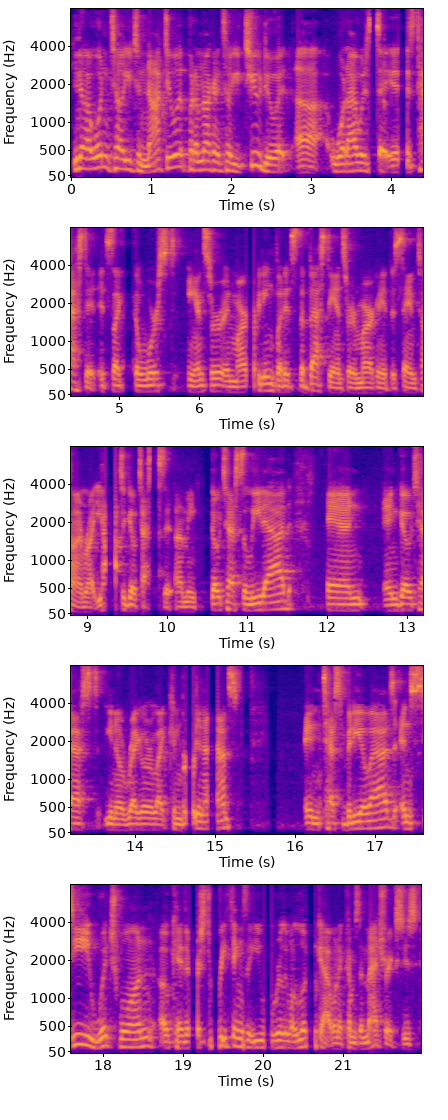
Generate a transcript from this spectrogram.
you know, I wouldn't tell you to not do it, but I'm not going to tell you to do it. Uh, what I would say is test it. It's like the worst answer in marketing, but it's the best answer in marketing at the same time, right? You have to go test it. I mean, go test a lead ad and and go test, you know, regular like conversion ads and test video ads and see which one. Okay, there's three things that you really want to look at when it comes to metrics. Is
